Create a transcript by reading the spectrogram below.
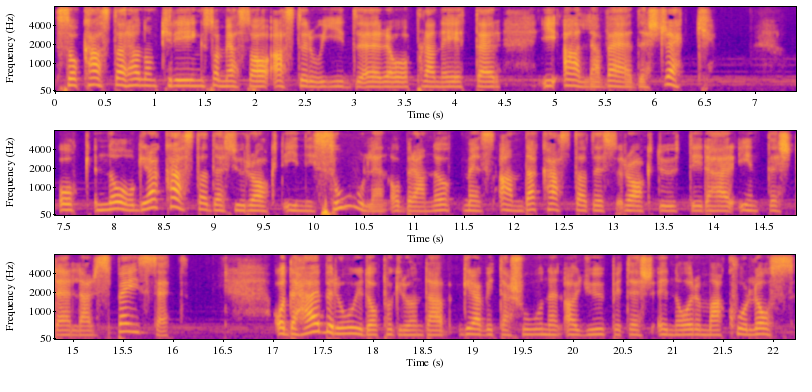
så kastar han omkring, som jag sa, asteroider och planeter i alla väderstreck. Och några kastades ju rakt in i solen och brann upp medan andra kastades rakt ut i det här interstellar spacet. Och det här beror ju då på grund av gravitationen av Jupiters enorma koloss,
